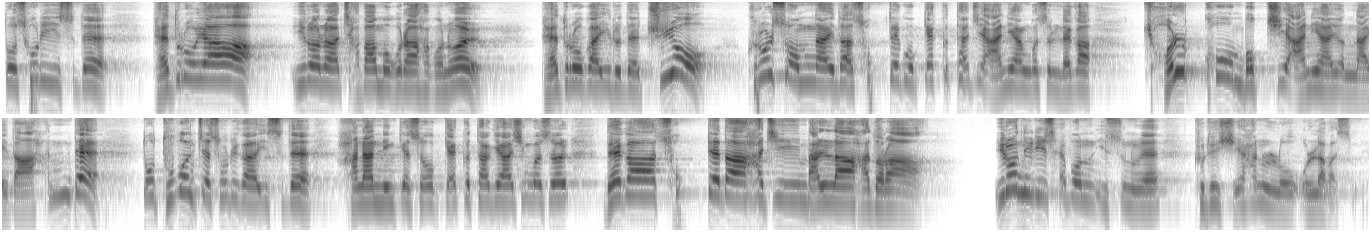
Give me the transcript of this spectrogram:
또 소리 있으되 베드로야 일어나 잡아먹으라 하거늘 베드로가 이르되 주여 그럴 수 없나이다 속되고 깨끗하지 아니한 것을 내가 결코 먹지 아니하였나이다 한데 또 두 번째 소리가 있으되 하나님께서 깨끗하게 하신 것을 내가 속되다 하지 말라 하더라 이런 일이 세 번 있은 후에 그릇이 하늘로 올라갔습니다.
